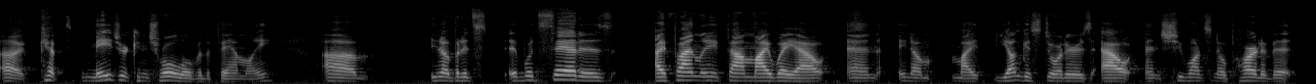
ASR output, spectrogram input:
uh, kept major control over the family. Um, you know, but it's it, what's sad is I finally found my way out, and you know, my youngest daughter is out, and she wants no part of it.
